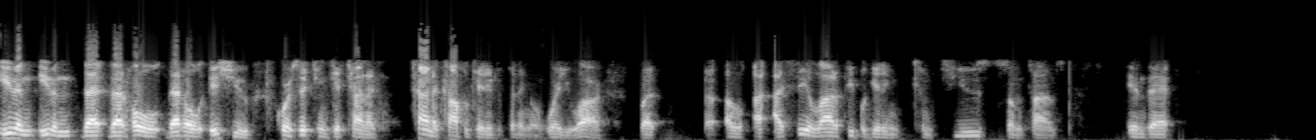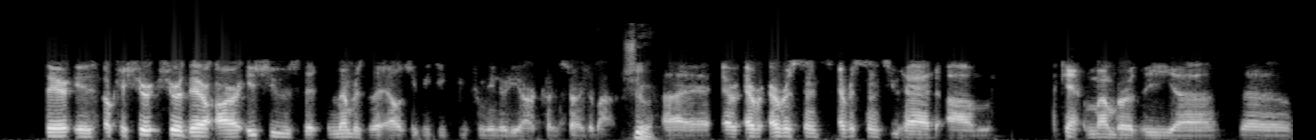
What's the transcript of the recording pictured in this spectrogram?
even even that that whole that whole issue, of course, it can get kind of kind of complicated depending on where you are. But I, I see a lot of people getting confused sometimes in that there is okay, sure, sure, there are issues that members of the LGBTQ community are concerned about. sure. Uh, ever, ever, ever since ever since you had um, I can't remember the uh, the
